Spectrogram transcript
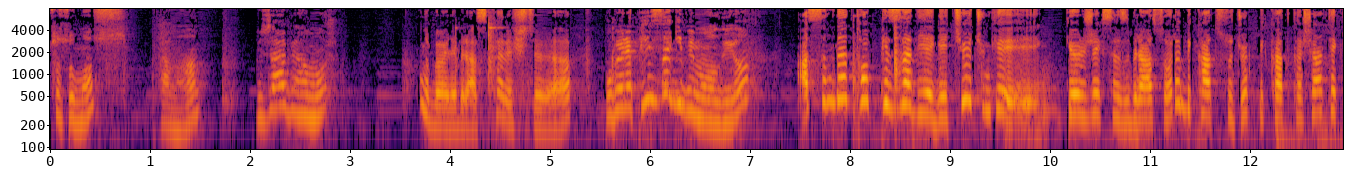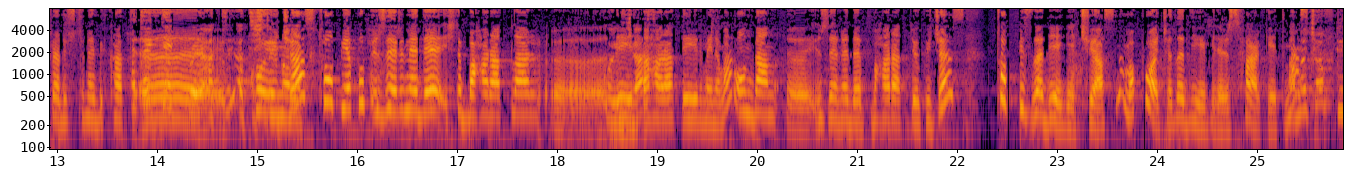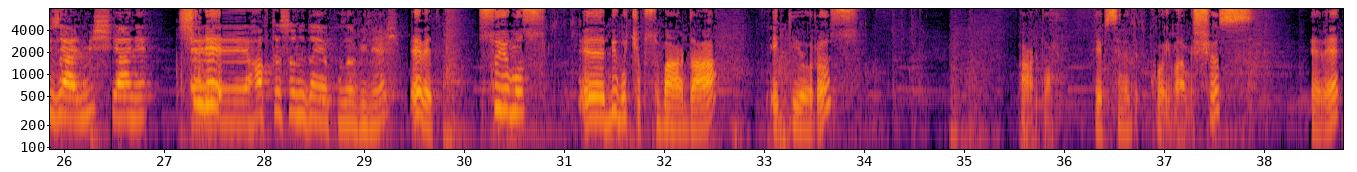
Tuzumuz. Tamam. Güzel bir hamur. Bunu böyle biraz karıştırıp Bu böyle pizza gibi mi oluyor? Aslında top pizza diye geçiyor çünkü e, göreceksiniz biraz sonra bir kat sucuk, bir kat kaşar, tekrar üstüne bir kat tek tek e, böyle atı- atıştırmalık. koyacağız. Top yapıp üzerine de işte baharatlar, e, değil, Koyacağız. baharat değirmeni var. Ondan e, üzerine de baharat dökeceğiz. Top pizza diye geçiyor aslında ama poğaça da diyebiliriz fark etmez. Ama çok güzelmiş. Yani Şimdi- eee, hafta sonu da yapılabilir. Evet, suyumuz e, bir buçuk su bardağı ekliyoruz. Pardon, hepsini de koymamışız. Evet,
